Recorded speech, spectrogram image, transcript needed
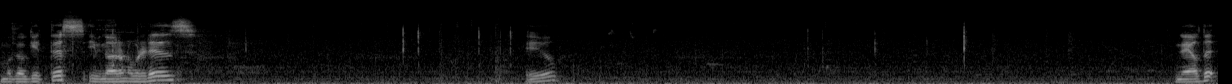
I'm gonna go get this, even though I don't know what it is. Ew. Nailed it.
